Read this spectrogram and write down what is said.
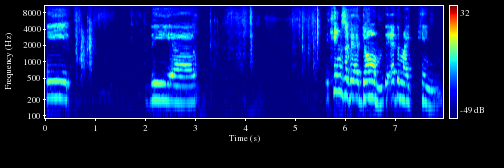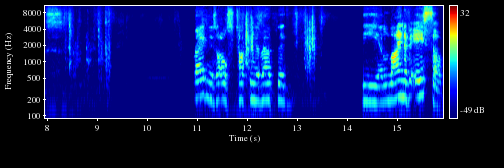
the the uh, the kings of Edom, the Edomite kings. Right, and he's also talking about the the line of Esav.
